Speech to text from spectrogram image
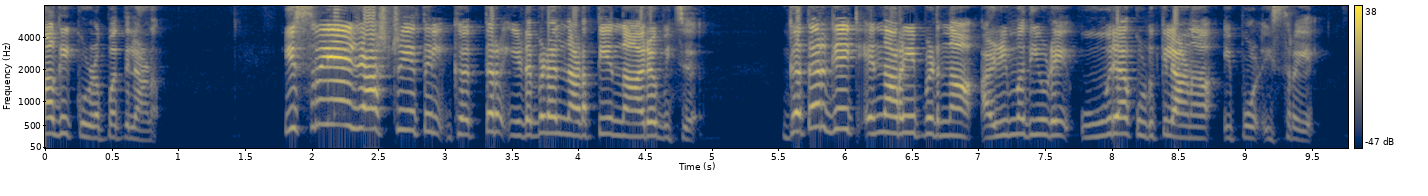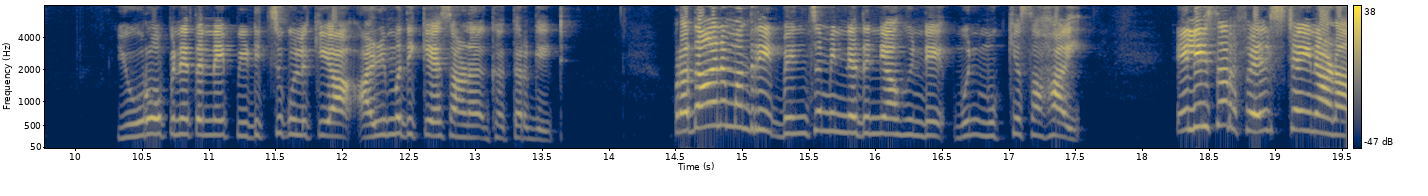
ആകെ കുഴപ്പത്തിലാണ്. ഇസ്രയേൽ രാഷ്ട്രീയത്തിൽ ഖത്തർ ഇടപെടൽ നടത്തിയെന്നാരോപിച്ച് ഖത്തർ ഗേറ്റ് എന്നറിയപ്പെടുന്ന അഴിമതിയുടെ ഊരാ കുടുക്കിലാണ് ഇപ്പോൾ ഇസ്രയേൽ. യൂറോപ്പിനെ തന്നെ പിടിച്ചുകുലുക്കിയ അഴിമതി കേസാണ് ഖത്തർ ഗേറ്റ്. പ്രധാനമന്ത്രി ബെഞ്ചമിൻ നെതന്യാഹുവിന്റെ മുൻ മുഖ്യ സഹായി. എലീസർ ഫെൽസ്റ്റൈനാണ്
